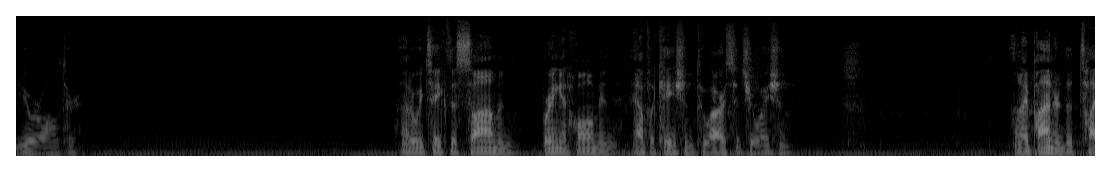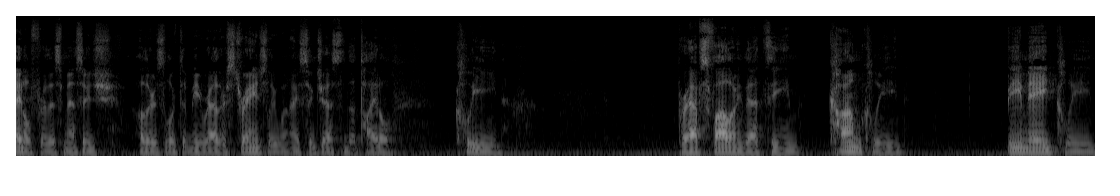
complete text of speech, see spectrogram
your altar. How do we take this psalm and bring it home in application to our situation? When I pondered the title for this message, others looked at me rather strangely when I suggested the title Clean. Perhaps following that theme, come clean, be made clean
